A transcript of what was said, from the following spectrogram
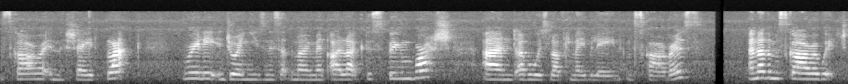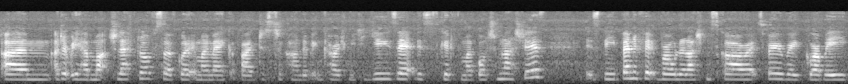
Mascara in the shade Black. Really enjoying using this at the moment. I like the spoon brush and I've always loved Maybelline mascaras. Another mascara which um, I don't really have much left of so I've got it in my makeup bag just to kind of encourage me to use it. This is good for my bottom lashes. It's the Benefit Roller Lash Mascara. It's very very grubby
